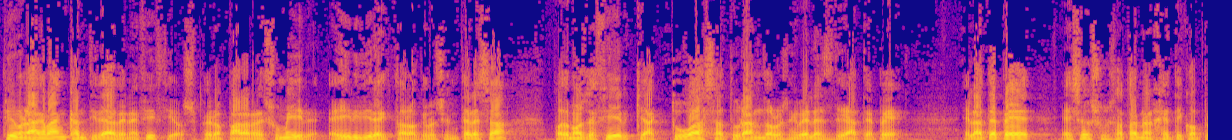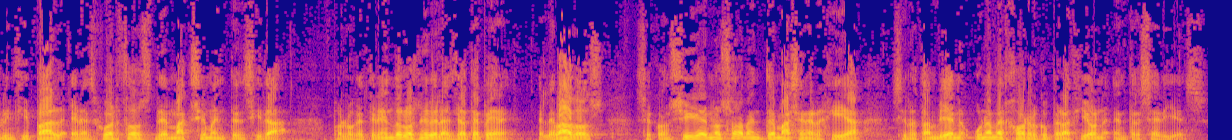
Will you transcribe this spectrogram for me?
tiene una gran cantidad de beneficios, pero para resumir e ir directo a lo que nos interesa, podemos decir que actúa saturando los niveles de ATP. El ATP es el sustrato energético principal en esfuerzos de máxima intensidad, por lo que teniendo los niveles de ATP elevados, se consigue no solamente más energía, sino también una mejor recuperación entre series.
